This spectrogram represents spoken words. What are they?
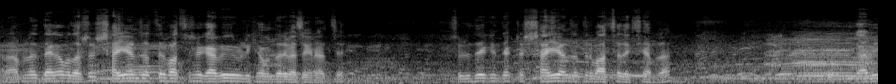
আর আপনাদের দেখাবো দর্শক, শাহিয়াল জাতের বাচ্চা সে গাভী গরুলি কেমন ধরে বেচা কেনা হচ্ছে। শুরুতে কিন্তু একটা শাহিয়াল জাতের বাচ্চা দেখছি আমরা। গাভী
